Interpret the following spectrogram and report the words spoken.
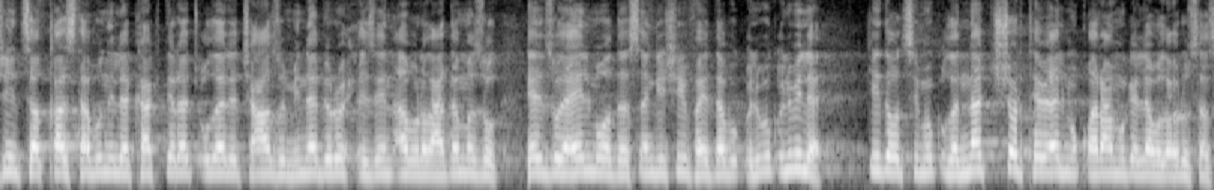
ჟინცა ყასთაბუნილე ქაქტერა ჭულალე ჩაზუ მინაბირუ ჰიზენ აბრალ ადამაზულ ელზულ ელმო და სანგიში ფაიდა ბუკული ბუკულვილე კიდო ციმუკულა ნაჩორ თევ ელმო ყარამუ გელავულ ურუსას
